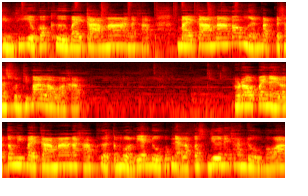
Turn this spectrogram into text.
ถิ่นที่อยู่ก็คือใบกาม่านะครับใบกาม่าก็เหมือนบัตรประชาชนที่บ้านเราอะครับ เราไปไหนเราต้องมีใบกาม่านะครับเผื่อตำรวจเรียกดูปุ๊บเนี่ยเราก็ยื่นให้ท่านดูเพราะว่า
